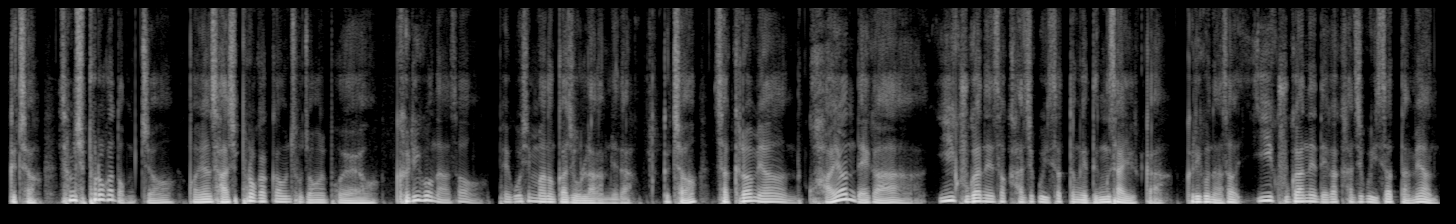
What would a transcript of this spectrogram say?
그쵸? 30%가 넘죠. 거의 한 40% 가까운 조정을 보여요. 그리고 나서 150만 원까지 올라갑니다. 그쵸? 자, 그러면 과연 내가 이 구간에서 가지고 있었던 게 능사일까? 그리고 나서 이 구간에 내가 가지고 있었다면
